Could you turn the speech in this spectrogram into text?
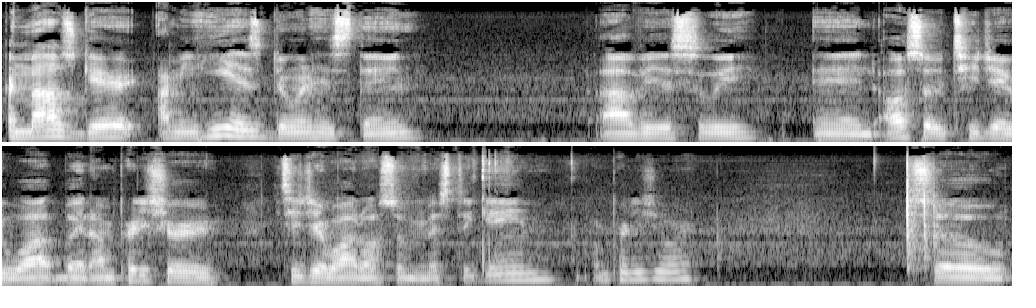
and Myles Garrett, I mean, he is doing his thing, obviously, and also T.J. Watt. But I'm pretty sure T.J. Watt also missed a game. I'm pretty sure. So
